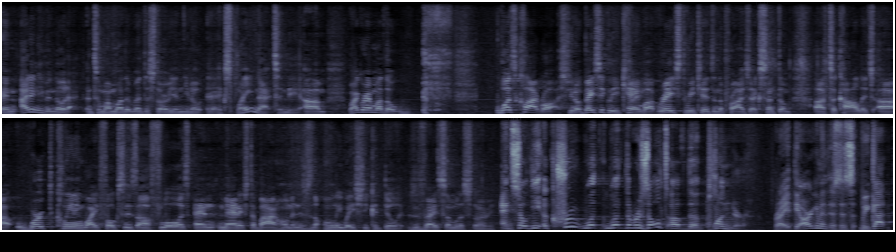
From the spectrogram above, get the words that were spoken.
And I didn't even know that until my mother read the story and, you know, explained that to me. Um, my grandmother was Clyde Ross. You know, basically came right. up, raised three kids in the project, sent them uh, to college, uh, worked cleaning white folks' uh, floors, and managed to buy a home. And this is the only way she could do it. It's a very similar story. And so the accrued, what, what the result of the plunder right? The argument is, is we got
